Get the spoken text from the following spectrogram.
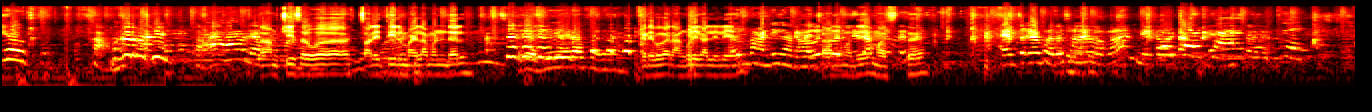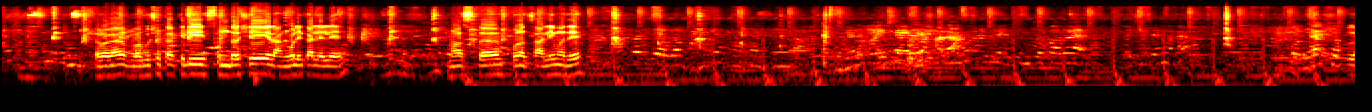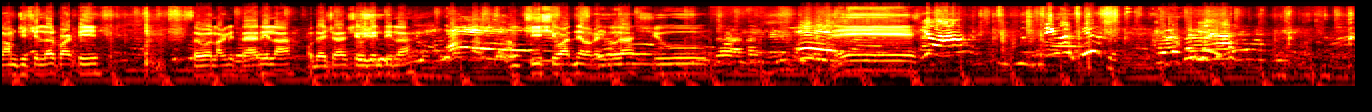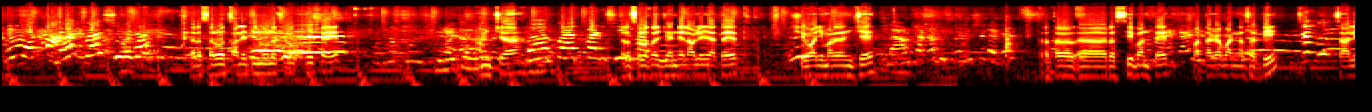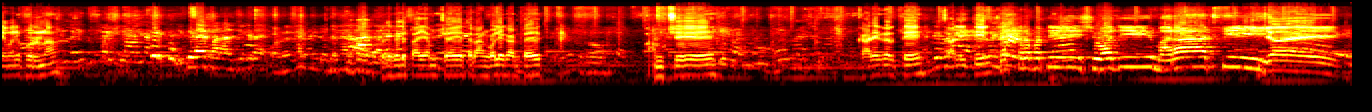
हे. तर आमची सर्व चालीतील महिला मंडळ इकडे बघा रांगोळी काढलेली आहे. चालीमध्ये मस्त त्यांचा काय भरोसा नाही बाबा नेटवर टाकते तर बघा बघू शकता किती सुंदरशी रांगोळी काढलेली आहे. मस्त पूर्ण चालीमध्ये. आमची चिल्लर पार्टी सर्व लागली तयारीला उद्याच्या शिवजयंतीला. आमची शिवाज्ञा बघा बघा शिव. ए. तर सर्व चालीतील मुलं सर्व खुश आहेत. आमच्या तर सर्व आता झेंडे लावले जात आहेत शिवाजी महाराजांचे. तर आता रस्सी बांधत आहेत पताका बांधण्यासाठी चालीमध्ये पूर्ण. तिकडे ताई आमच्या आहेत रांगोळी काढतायत. आमचे कार्यकर्ते चालीतील. छत्रपती शिवाजी महाराज की जय.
